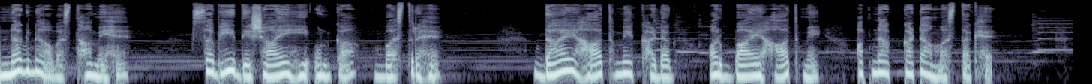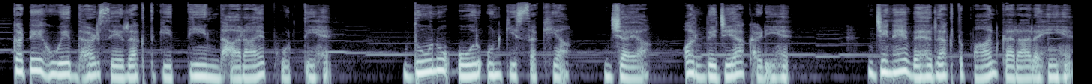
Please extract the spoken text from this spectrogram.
नग्न अवस्था में है। सभी दिशाएँ ही उनका वस्त्र है। दाएँ हाथ में खडग और बाएँ हाथ में अपना कटा मस्तक है। कटे हुए धड़ से रक्त की तीन धाराएँ फूटती हैं। दोनों ओर उनकी सखियाँ जया और विजया खड़ी हैं, जिन्हें वह रक्तपान करा रही हैं।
